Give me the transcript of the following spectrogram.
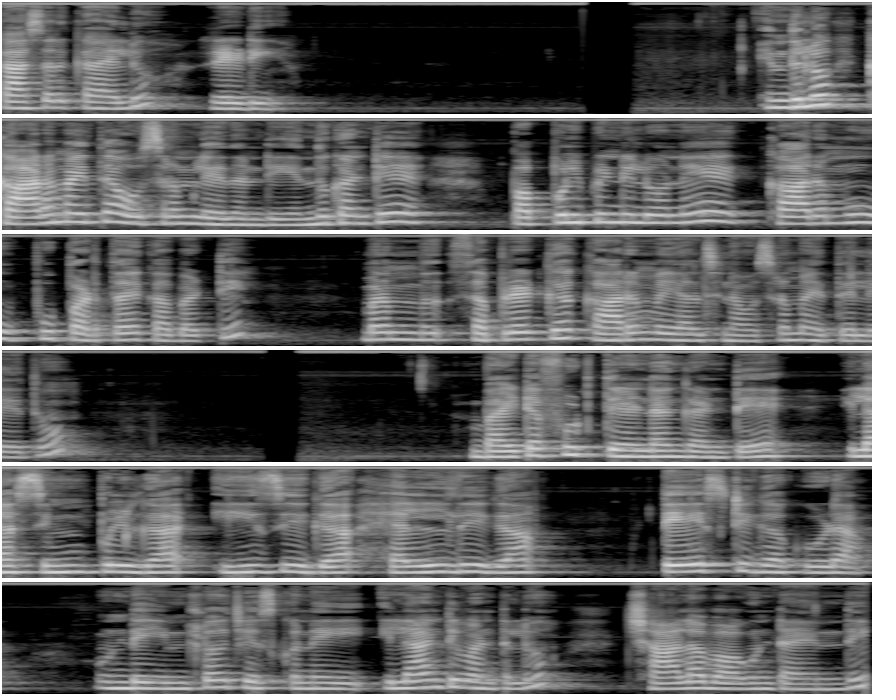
కాసరకాయలు రెడీ. ఇందులోకి కారం అయితే అవసరం లేదండి. ఎందుకంటే పప్పుల పిండిలోనే కారము ఉప్పు పడతాయి కాబట్టి మనం సపరేట్గా కారం వేయాల్సిన అవసరం అయితే లేదు. బయట ఫుడ్ తినడం కంటే ఇలా సింపుల్గా ఈజీగా హెల్దీగా టేస్టీగా కూడా ఉండే ఇంట్లో చేసుకునే ఇలాంటి వంటలు చాలా బాగుంటాయండి.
